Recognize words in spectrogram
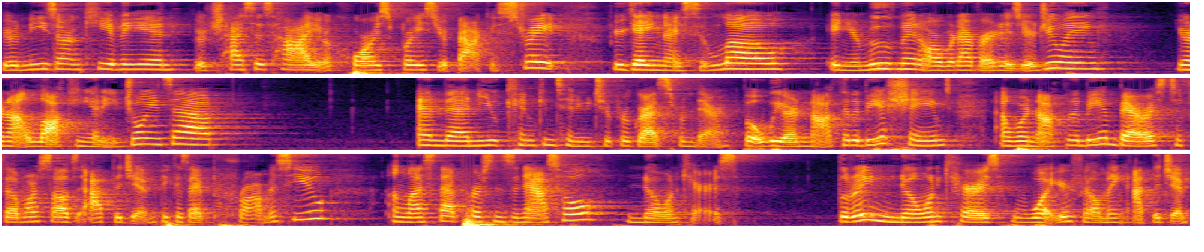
your knees aren't caving in, your chest is high, your core is braced, your back is straight, you're getting nice and low in your movement or whatever it is you're doing, you're not locking any joints out. And then you can continue to progress from there. But we are not going to be ashamed and we're not going to be embarrassed to film ourselves at the gym because I promise you, unless that person's an asshole, no one cares. Literally, no one cares what you're filming at the gym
